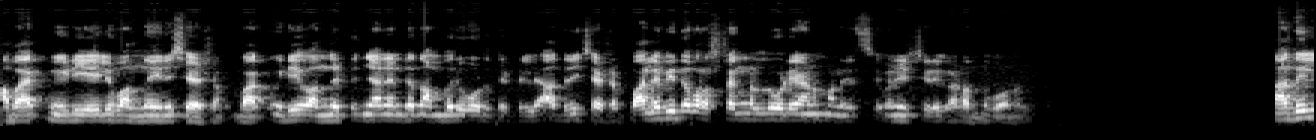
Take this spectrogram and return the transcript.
ആ ബാക്ക് മീഡിയയിൽ വന്നതിന് ശേഷം. ബാക്ക് മീഡിയ വന്നിട്ട് ഞാൻ എന്റെ നമ്പർ കൊടുത്തിട്ടില്ല. അതിനുശേഷം പലവിധ പ്രശ്നങ്ങളിലൂടെയാണ് മനുഷ്യ മനുഷ്യർ കടന്നു പോകുന്നത് അതിൽ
